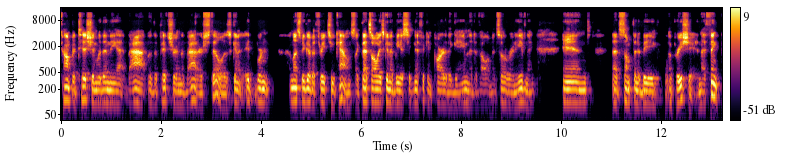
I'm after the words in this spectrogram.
competition within the at bat with the pitcher and the batter still is going to it we're unless we go to three two counts like that's always going to be a significant part of the game the development's over an evening and that's something to be appreciated and i think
